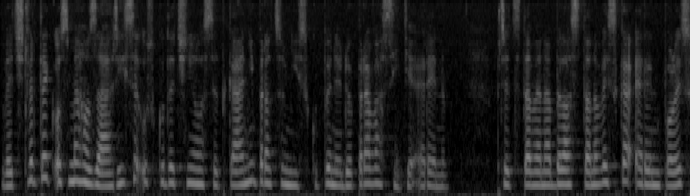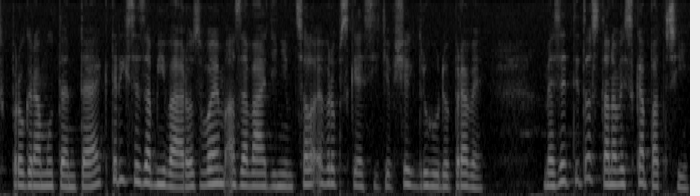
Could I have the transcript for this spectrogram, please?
Ve čtvrtek 8. září se uskutečnilo setkání pracovní skupiny Doprava sítě ERIN. Představena byla stanoviska Erin Polis k programu TNT, který se zabývá rozvojem a zaváděním celoevropské sítě všech druhů dopravy. Mezi tyto stanoviska patří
